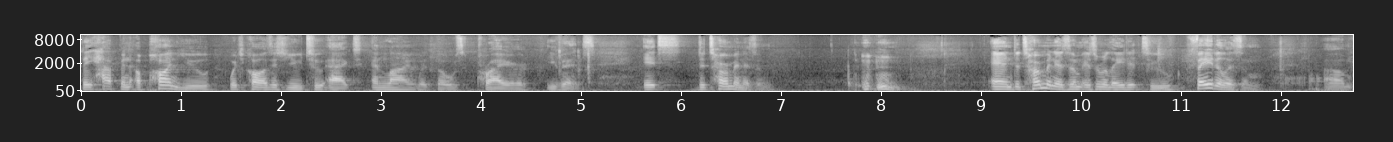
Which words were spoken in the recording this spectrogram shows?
they happen upon you, which causes you to act in line with those prior events. It's determinism. And determinism is related to fatalism. Um,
